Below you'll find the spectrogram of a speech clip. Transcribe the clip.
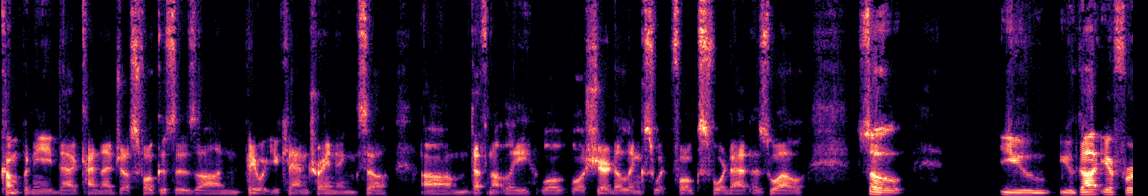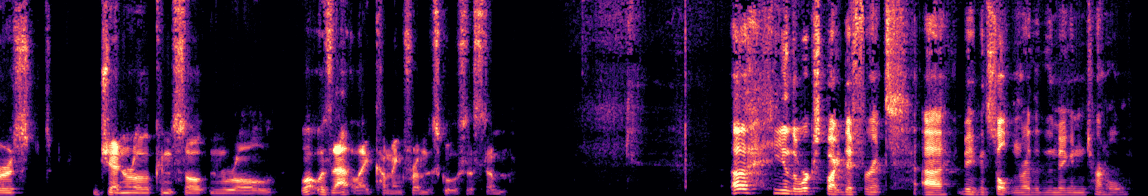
company that kind of just focuses on pay what you can training. So um, definitely we'll we'll share the links with folks for that as well. So you you got your first general consultant role. What was that like coming from the school system? Uh, you know, the work's quite different. Uh, being a consultant rather than being an internal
